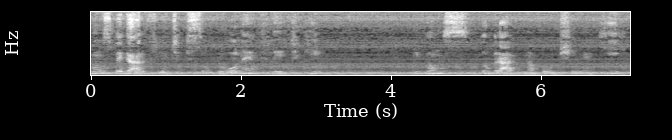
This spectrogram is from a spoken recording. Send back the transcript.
Vamos pegar o filete que sobrou, né? O filete aqui. E vamos dobrar na pontinha aqui.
